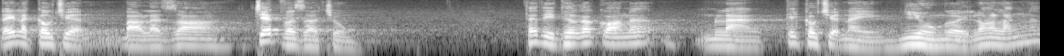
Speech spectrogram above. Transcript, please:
đấy là câu chuyện bảo là do chết vào giờ trùng thế thì thưa các con đó là cái câu chuyện này nhiều người lo lắng lắm.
